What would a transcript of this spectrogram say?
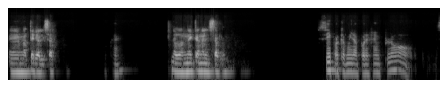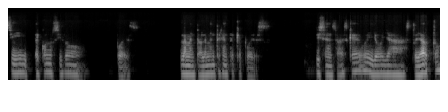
eh, materializar. Okay. O dónde canalizarlo. Sí, porque mira, por ejemplo, sí he conocido, pues, lamentablemente gente que pues dicen, ¿sabes qué, güey? Yo ya estoy harto.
